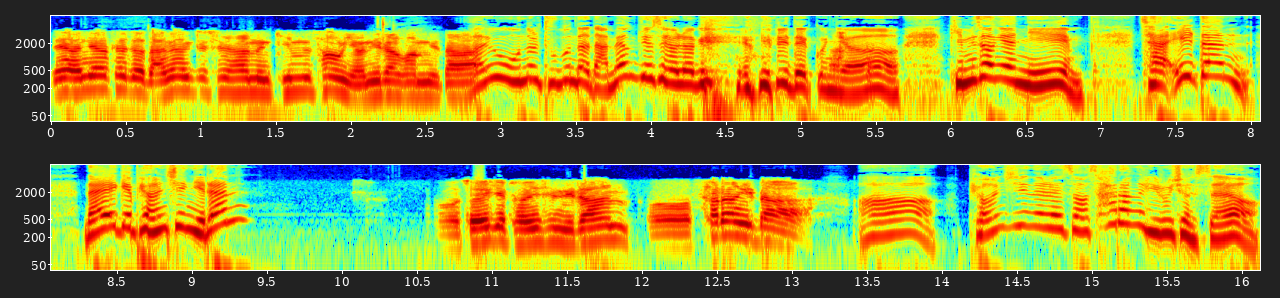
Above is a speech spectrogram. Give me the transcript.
안녕하세요. 저 남양주시 사는 김성연이라고 합니다. 아유, 오늘 두 분 다 남양주에서 연락이 연결이 됐군요. 김성현님. 자, 일단, 나에게 변신이란? 어, 저에게 변신이란, 어, 사랑이다. 아, 변신을 해서 사랑을 이루셨어요.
